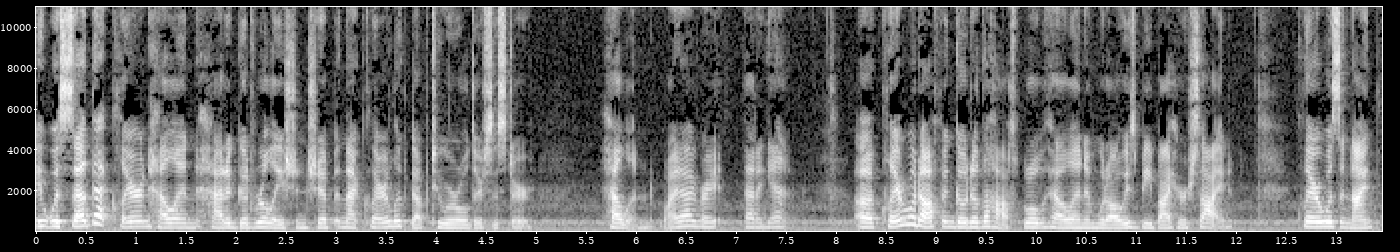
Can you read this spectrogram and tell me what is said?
It was said that Claire and Helen had a good relationship and that Claire looked up to her older sister, Helen. Why did I write that again? Uh, Claire would often go to the hospital with Helen and would always be by her side. Claire was in ninth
